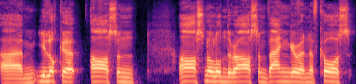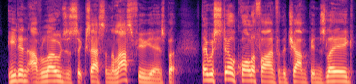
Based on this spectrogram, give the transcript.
Um, you look at Arsenal, Arsenal under Arsene Wenger, and of course, he didn't have loads of success in the last few years, but they were still qualifying for the Champions League.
